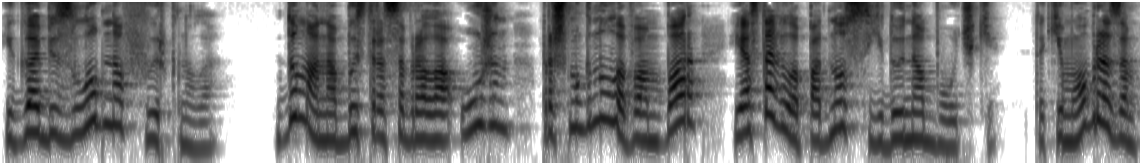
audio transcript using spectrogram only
и Габи злобно фыркнула. Дома она быстро собрала ужин, прошмыгнула в амбар и оставила поднос с едой на бочке. Таким образом,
